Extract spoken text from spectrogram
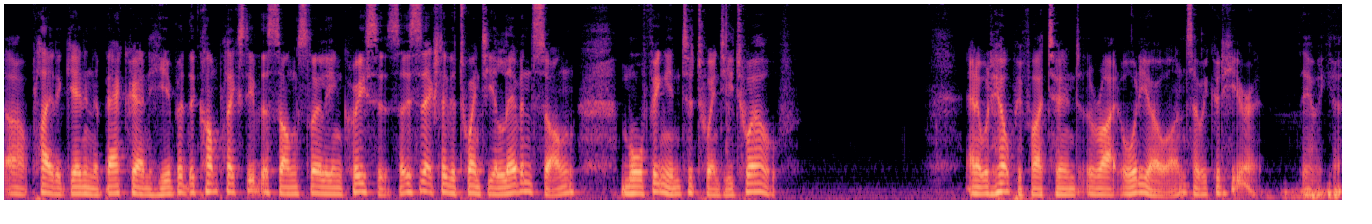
I'll play it again in the background here, but the complexity of the song slowly increases. So, this is actually the 2011 song morphing into 2012. And it would help if I turned the right audio on so we could hear it. There we go.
